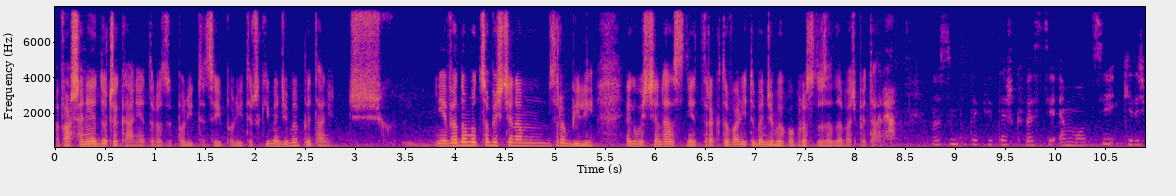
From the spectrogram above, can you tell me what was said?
Wasze niedoczekanie, drodzy politycy i polityczki, będziemy pytać. Nie wiadomo, co byście nam zrobili. Jakbyście nas nie traktowali, to będziemy po prostu zadawać pytania. No są to takie też kwestie emocji. Kiedyś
